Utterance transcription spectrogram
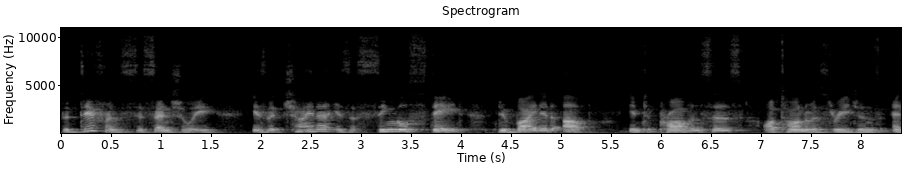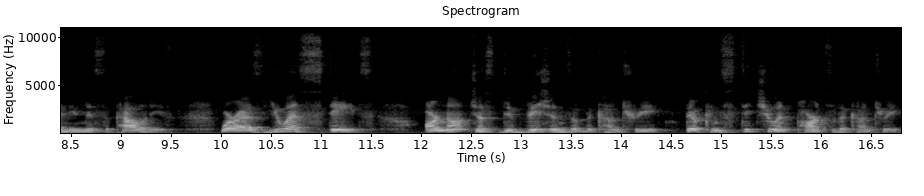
The difference, essentially, is that China is a single state divided up into provinces, autonomous regions, and municipalities, whereas US states are not just divisions of the country, they're constituent parts of the country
